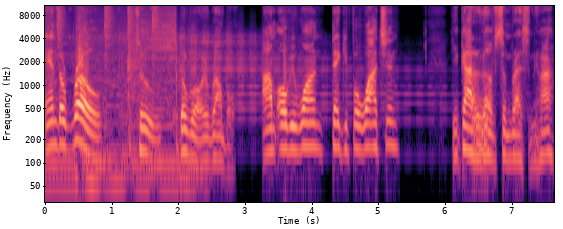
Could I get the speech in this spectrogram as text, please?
and the road to the Royal Rumble. I'm Obi Wan. Thank you for watching. You gotta love some wrestling, huh?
